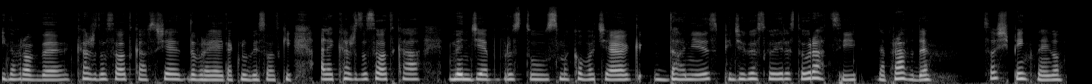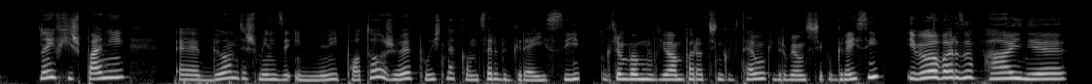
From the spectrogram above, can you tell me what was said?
I naprawdę każda sałatka, w sensie, dobra, ja i tak lubię sałatki, ale każda sałatka będzie po prostu smakować jak danie z pięciogwiazdkowej restauracji. Naprawdę. Coś pięknego. No i w Hiszpanii e, byłam też między innymi po to, żeby pójść na koncert Gracie, o którym wam mówiłam parę odcinków temu, kiedy robiłam odcinek o Gracie. I było bardzo fajnie.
